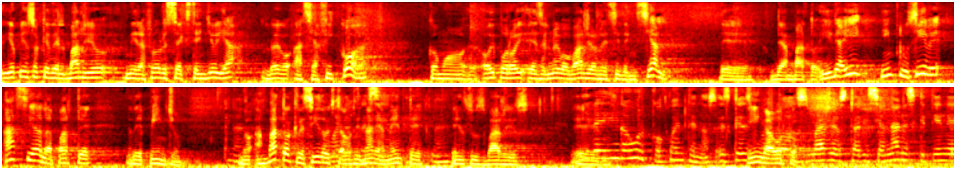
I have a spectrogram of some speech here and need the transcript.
yo pienso que del barrio Miraflores se extendió ya luego hacia Ficoa, como hoy por hoy es el nuevo barrio residencial de, de Ambato, y de ahí inclusive hacia la parte de Pincho. No, Ambato ha crecido extraordinariamente en sus barrios. y de eh, Ingaurco, cuéntenos, es que es uno de los barrios tradicionales que tiene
